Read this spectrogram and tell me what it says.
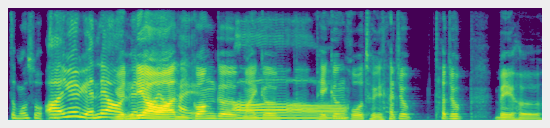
怎么说啊？因为原料原料啊，你光个买个哦培根火腿，它就它就美合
